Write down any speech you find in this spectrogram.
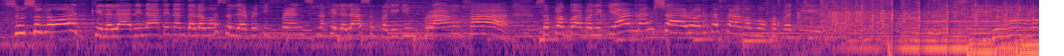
Susunod, kilalanin natin ang dalawang celebrity friends na kilala sa pagiging prangka. Sa pagbabalik yan ng Sharon, kasama mo kapatid. ang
